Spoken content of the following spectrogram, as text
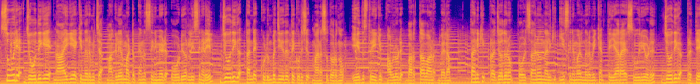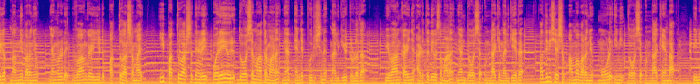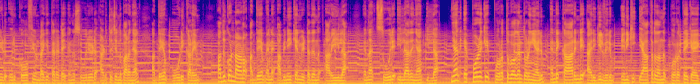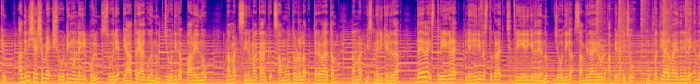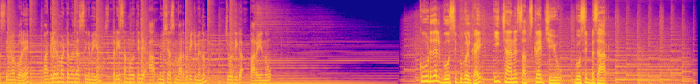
സൂര്യ ജ്യോതികയെ നായികയാക്കി നിർമ്മിച്ച മകളിർ മട്ടും എന്ന സിനിമയുടെ ഓഡിയോ റിലീസിനിടയിൽ ജ്യോതിക തന്റെ കുടുംബജീവിതത്തെക്കുറിച്ച് മനസ്സ് തുറന്നു. ഏതു സ്ത്രീക്കും അവളുടെ ഭർത്താവാണ് ബലം. തനിക്ക് പ്രചോദനവും പ്രോത്സാഹനവും നൽകി ഈ സിനിമകൾ നിർമ്മിക്കാൻ തയ്യാറായ സൂര്യയോട് ജ്യോതിക പ്രത്യേകം നന്ദി പറഞ്ഞു. ഞങ്ങളുടെ വിവാഹം കഴിഞ്ഞിട്ട് പത്ത് വർഷമായി. ഈ പത്ത് വർഷത്തിനിടയിൽ ഒരേ ഒരു ദോശ മാത്രമാണ് ഞാൻ എന്റെ പുരുഷന് നൽകിയിട്ടുള്ളത്. വിവാഹം കഴിഞ്ഞ അടുത്ത ദിവസമാണ് ഞാൻ ദോശ ഉണ്ടാക്കി നൽകിയത്. അതിനുശേഷം അമ്മ പറഞ്ഞു മോൾ ഇനി ദോശ ഉണ്ടാക്കേണ്ട. പിന്നീട് ഒരു കോഫി ഉണ്ടാക്കി തരട്ടെ എന്ന് സൂര്യയുടെ അടുത്ത് ചെന്ന് പറഞ്ഞാൽ അദ്ദേഹം ഓടിക്കളയും. അതുകൊണ്ടാണോ അദ്ദേഹം എന്നെ അഭിനയിക്കാൻ വിട്ടതെന്ന് അറിയില്ല. എന്നാൽ സൂര്യ ഇല്ലാതെ ഞാൻ ഇല്ല. ഞാൻ എപ്പോഴൊക്കെ പുറത്തു പോകാൻ തുടങ്ങിയാലും എന്റെ കാറിന്റെ അരികിൽ വരും. എനിക്ക് യാത്ര തന്ന് പുറത്തേക്ക് അയക്കും. അതിനുശേഷമേ ഷൂട്ടിംഗ് ഉണ്ടെങ്കിൽ പോലും സൂര്യ യാത്രയാകുമെന്നും ജ്യോതിക പറയുന്നു. നമ്മൾ സിനിമാക്കാർക്ക് സമൂഹത്തോടുള്ള ഉത്തരവാദിത്വം നമ്മൾ വിസ്മരിക്കരുത്. ദയവായി സ്ത്രീകളെ ലഹരി വസ്തുക്കളെ ചിത്രീകരിക്കരുത് എന്നും ജ്യോതിക സംവിധായകരോട് അഭ്യർത്ഥിച്ചു. മുപ്പത്തിയാറ് വയതിനിലെ എന്ന സിനിമ പോലെ മകളിർ മട്ടം എന്ന സിനിമയും സ്ത്രീ സമൂഹത്തിന്റെ ആത്മവിശ്വാസം വർദ്ധിപ്പിക്കുമെന്നും ജ്യോതിക പറയുന്നു. കൂടുതൽ ഗോസിപ്പുകൾക്കായി ഈ ചാനൽ സബ്സ്ക്രൈബ് ചെയ്യൂ. Gossip bazaar.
